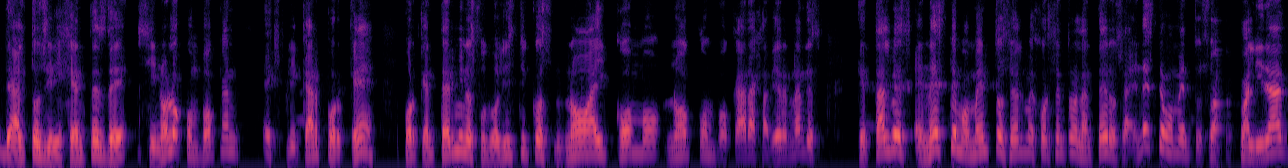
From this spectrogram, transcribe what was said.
de, altos dirigentes, de si no lo convocan, explicar por qué. Porque en términos futbolísticos no hay cómo no convocar a Javier Hernández, que tal vez en este momento sea el mejor centro delantero. O sea, en este momento, su actualidad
